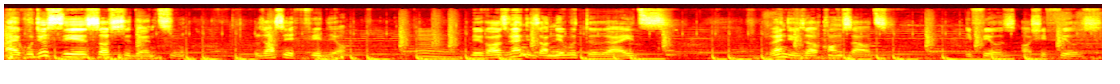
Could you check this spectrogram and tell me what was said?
Like, would you say such student too is also a failure? Because when he's unable to write, when the result comes out, he feels or she fails.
